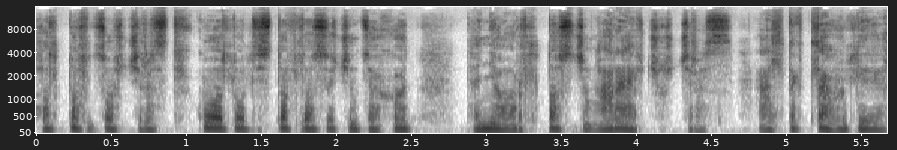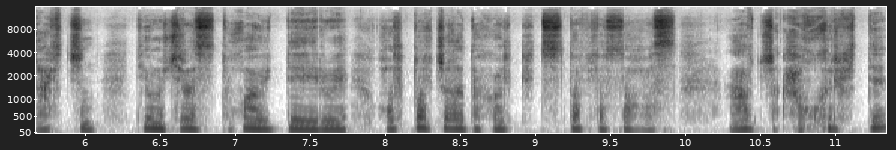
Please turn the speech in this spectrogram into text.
холдуулсан учраас тэгхгүй бол стоп лоссыг чинь зохиод таны оролтоос чинь гараа авчих учраас алдагдлаа хүлээгээ гарчна. Тийм учраас тухайн үедээ хэрвээ холдуулж байгаа тохиолдолд стоп лоссоо бас авч авах хэрэгтэй.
